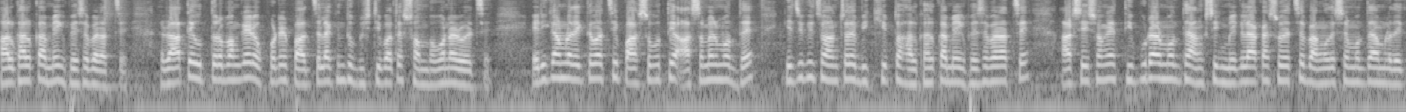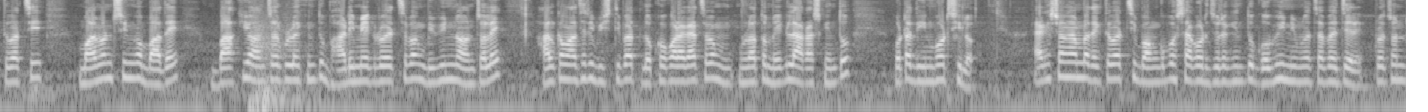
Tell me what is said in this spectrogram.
হালকা হালকা মেঘ ভেসে বেড়াচ্ছে। রাতে উত্তরবঙ্গের ওপরের পাঁচ জেলা কিন্তু বৃষ্টিপাতের সম্ভাবনা রয়েছে। এদিকে আমরা দেখতে পাচ্ছি পার্শ্ববর্তী আসামের মধ্যে কিছু কিছু অঞ্চলে বিক্ষিপ্ত হালকা হালকা মেঘ ভেসে বেড়াচ্ছে আর সেই সঙ্গে ত্রিপুরার মধ্যে আংশিক মেঘলা আকাশ রয়েছে। বাংলাদেশের মধ্যে আমরা দেখতে পাচ্ছি ময়মনসিংহ বাদে বাকি অঞ্চলগুলো কিন্তু ভারী মেঘ রয়েছে এবং বিভিন্ন অঞ্চলে হালকা মাঝারি বৃষ্টিপাত লক্ষ্য করা গেছে এবং মূলত মেঘলা আকাশ কিন্তু ওটা দিনভর ছিল। একই সঙ্গে আমরা দেখতে পাচ্ছি বঙ্গোপসাগর জুড়ে কিন্তু গভীর নিম্নচাপের জেরে প্রচণ্ড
